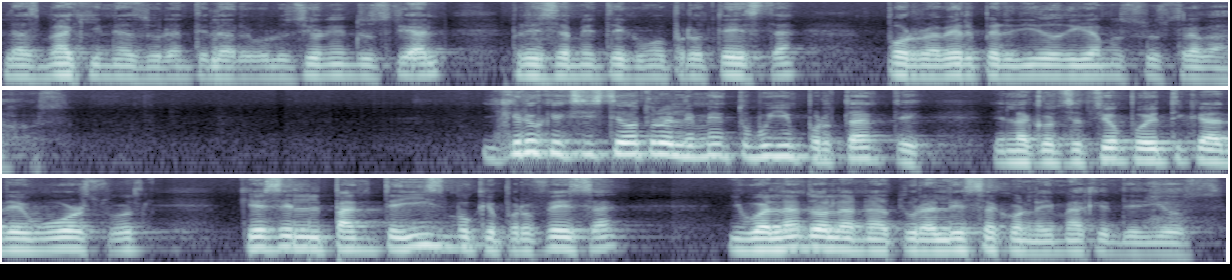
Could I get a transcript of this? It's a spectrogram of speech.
las máquinas durante la revolución industrial, precisamente como protesta por haber perdido, digamos, sus trabajos. Y creo que existe otro elemento muy importante en la concepción poética de Wordsworth, que es el panteísmo que profesa, igualando a la naturaleza con la imagen de Dios.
